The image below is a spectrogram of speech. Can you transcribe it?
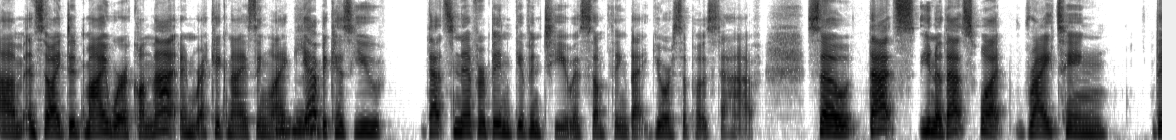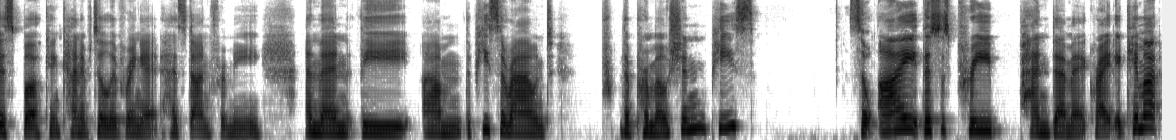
Um, and so I did my work on that and recognizing, like, mm-hmm. yeah, because you that's never been given to you as something that you're supposed to have. So that's, you know, that's what writing this book and kind of delivering it has done for me. And then the um, the piece around pr- the promotion piece. So I this was pre pandemic, right? It came out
